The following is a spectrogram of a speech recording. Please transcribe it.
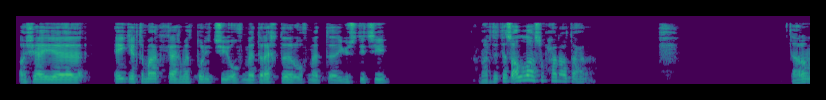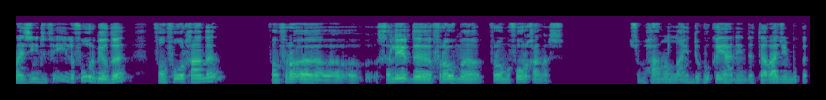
Als jij uh, één keer te maken krijgt met politie of met rechter of met uh, justitie. Maar dit is Allah subhanahu wa ta'ala. Daarom wij zien vele voorbeelden van voorgaande, van uh, geleerde, vrome, vrome voorgangers. Subhanallah, in de boeken, ja, in de Tarajim boeken,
